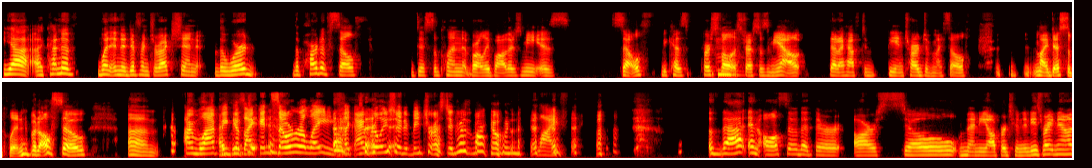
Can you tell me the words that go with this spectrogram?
Yeah, I kind of went in a different direction. The word, the part of self discipline that really bothers me is self, because first of all, it mm. stresses me out that I have to be in charge of myself, my discipline, but also um I'm laughing because I, I, can so relate. Like I really shouldn't be trusted with my own life. that and also that there are so many opportunities right now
